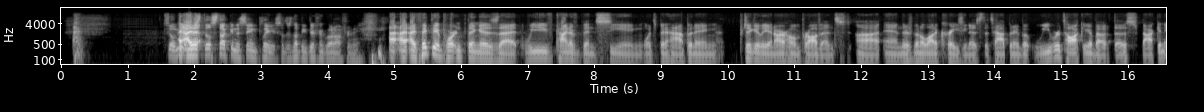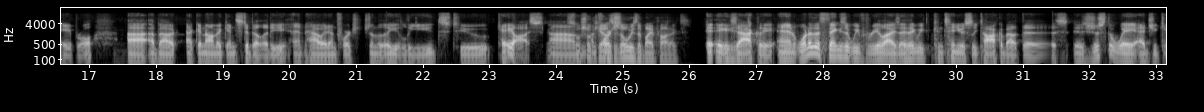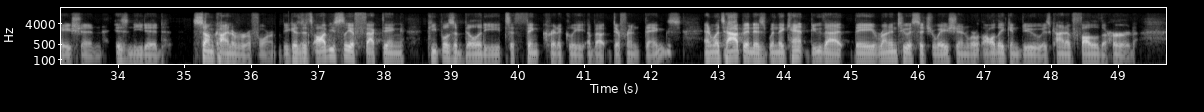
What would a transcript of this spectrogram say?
So me, I'm still stuck in the same place. So there's nothing different going on for me. I, I think the important thing is that we've kind of been seeing what's been happening particularly in our home province. Uh, and there's been a lot of craziness that's happening. But we were talking about this back in April uh, about economic instability and how it unfortunately leads to chaos. Um, Social chaos is always the byproduct. Exactly. And one of the things that we've realized, I think we continuously talk about this, is just the way education is needed some kind of a reform because it's obviously affecting people's ability to think critically about different things. And what's happened is when they can't do that, they run into a situation where all they can do is kind of follow the herd.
